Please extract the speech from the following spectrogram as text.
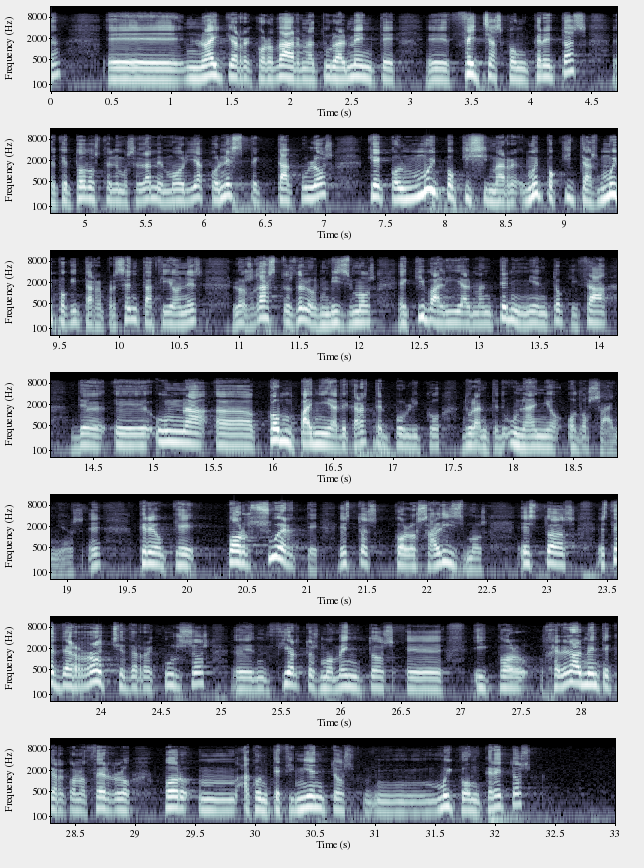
Eh, no hay que recordar, naturalmente, eh, fechas concretas eh, que todos tenemos en la memoria, con espectáculos que con muy, muy poquitas, muy poquitas representaciones, los gastos de los mismos equivalía al mantenimiento quizá de una compañía de carácter público durante un año o dos años. Creo que por suerte, estos colosalismos, este derroche de recursos en ciertos momentos eh, y por, generalmente hay que reconocerlo por mm, acontecimientos mm, muy concretos,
